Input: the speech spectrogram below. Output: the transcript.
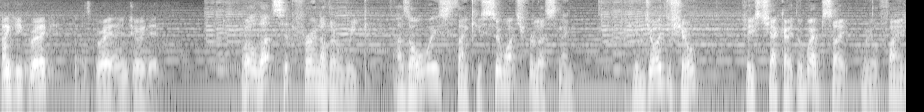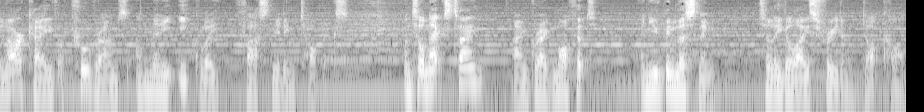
Thank you, Greg. That was great. I enjoyed it. Well, that's it for another week. As always, thank you so much for listening. If you enjoyed the show, please check out the website where you'll find an archive of programs on many equally fascinating topics. Until next time, I'm Greg Moffat, and you've been listening to LegalizeFreedom.com.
